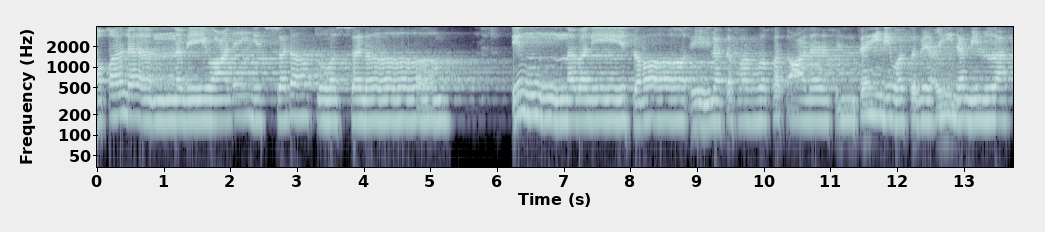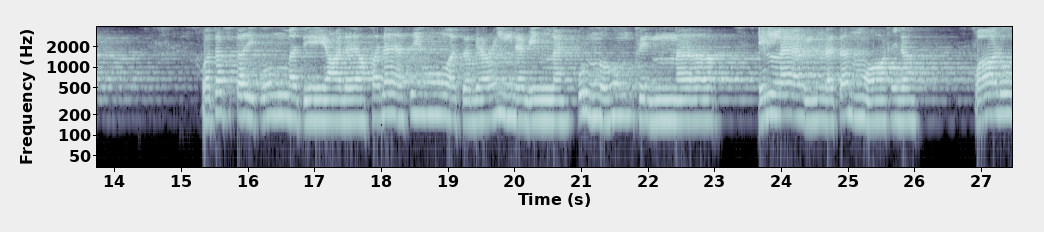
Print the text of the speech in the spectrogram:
وقال النبي عليه الصلاة والسلام إن بني إسرائيل تفرقت على سنتين وسبعين ملة وتفترق أمتي على ثلاث وسبعين ملة كلهم في النار إلا ملة واحدة. قالوا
